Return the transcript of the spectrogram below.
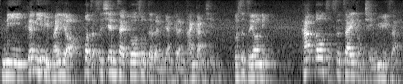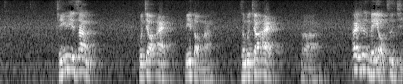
你跟你女朋友，或者是现在多数的人，两个人谈感情。不是只有你，他都只是在一种情欲上，情欲上不叫爱，你懂吗？什么叫爱啊？爱是没有自己，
